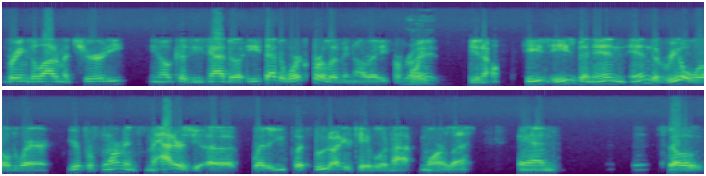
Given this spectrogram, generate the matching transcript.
brings a lot of maturity you know, because he's had to he's had to work for a living already for four. Right. You know, he's he's been in in the real world where your performance matters, uh, whether you put food on your table or not, more or less. And so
